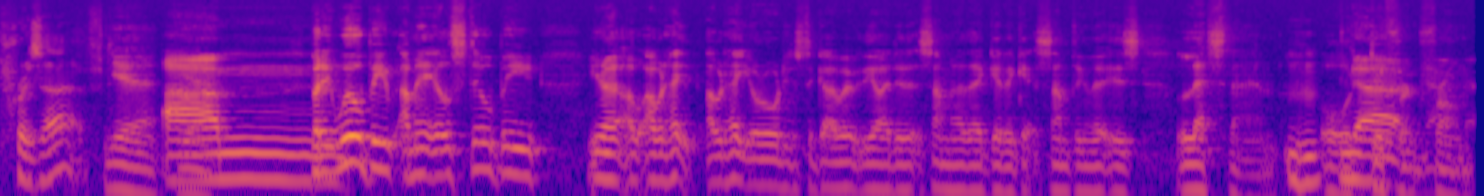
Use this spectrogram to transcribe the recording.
preserved. Yeah, yeah. Um, But it will be. I mean, it'll still be. You know, I, I would hate. I would hate your audience to go away with the idea that somehow they're going to get something that is less than or No, different no, from. no.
